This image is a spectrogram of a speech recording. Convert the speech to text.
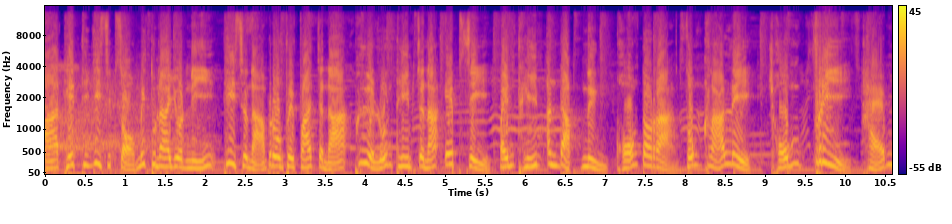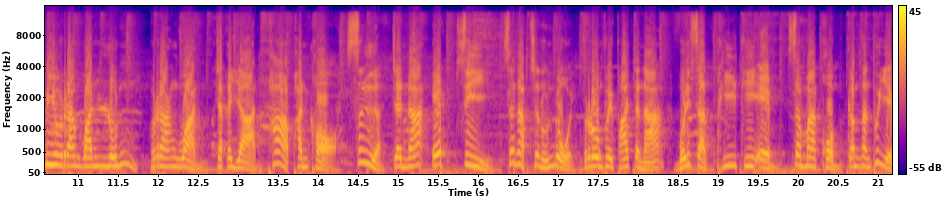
อาทิตย์ที่ 22 มิถุนายนนี้ ที่สนามโรงไฟฟ้าจนะ เพื่อลุ้นทีมจนะ FC เป็นทีมอันดับหนึ่งของตารางสงขลาลีก ชมฟรี แถมมีรางวัลลุ้น รางวัล จักรยาน ผ้าพันคอ เสื้อจนะ FC สนับสนุนโดย โรงไฟฟ้าจนะ บริษัท PTM สมาคมกำนันผู้ใหญ่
